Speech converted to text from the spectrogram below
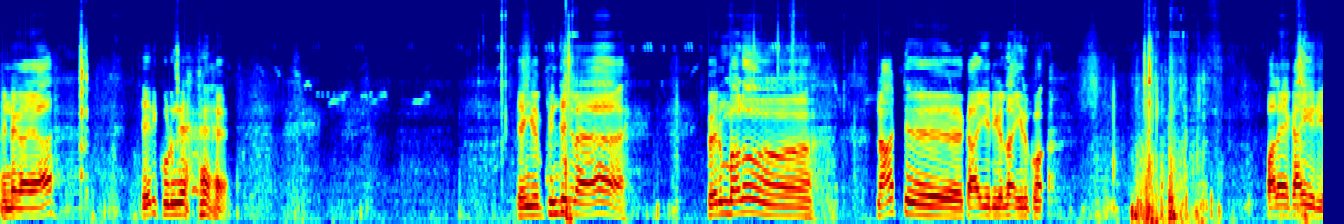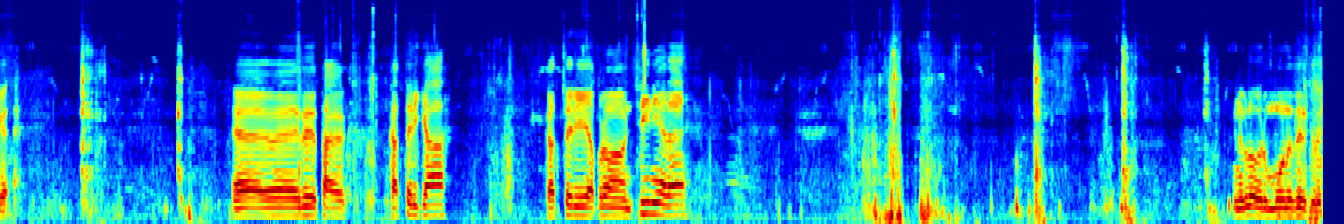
வெண்டைக்காயா? சரி கொடுங்க. எங்கள் பிஞ்சையில் பெரும்பாலும் நாட்டு காய்கறிகள்லாம் இருக்கும். பழைய காய்கறிகள். இது த கத்தரிக்காய் கத்தரி அப்புறம் சீனியரை இன்னுக்குள்ள ஒரு மூணு இது இருக்குது.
